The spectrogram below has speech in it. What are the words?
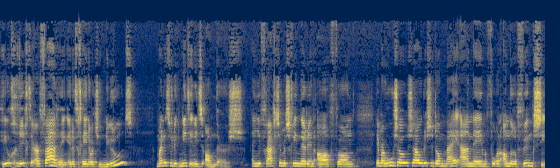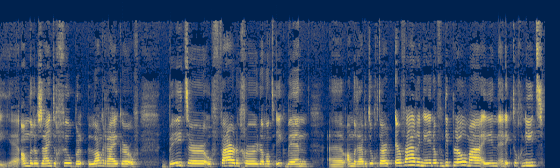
heel gerichte ervaring in hetgene wat je nu doet, maar natuurlijk niet in iets anders. En je vraagt je misschien daarin af van, ja, maar hoezo zouden ze dan mij aannemen voor een andere functie? Anderen zijn toch veel belangrijker of beter of vaardiger dan dat ik ben. Uh, anderen hebben toch daar ervaring in of een diploma in en ik toch niet.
